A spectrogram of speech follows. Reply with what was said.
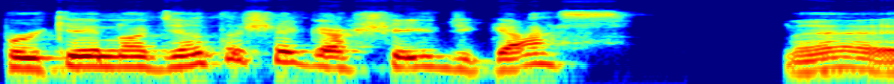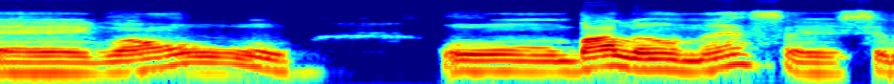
Porque não adianta chegar cheio de gás, né? É igual um balão, né? Esse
